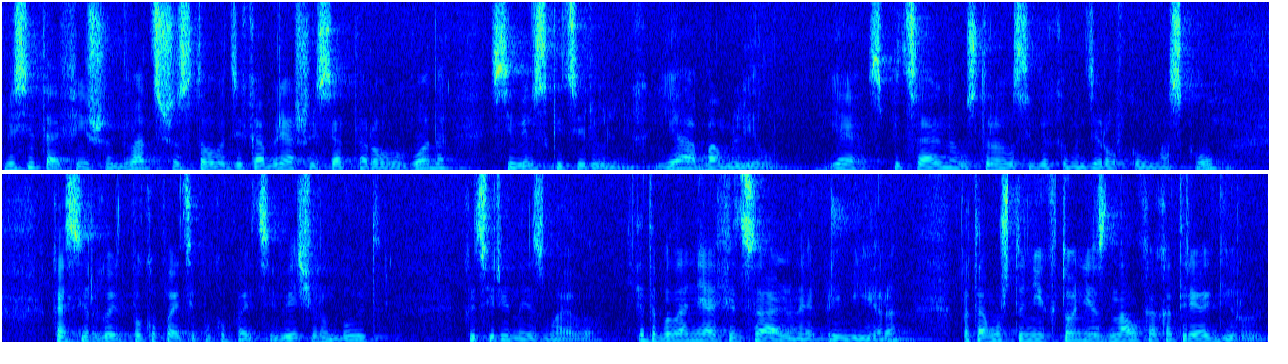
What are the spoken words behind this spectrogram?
висит афиша 26 декабря 1962 года «Сивильский цирюльник». Я обомлел. Я специально устроил себе командировку в Москву. Кассир говорит, покупайте, покупайте, вечером будет Катерина Измайлова. Это была неофициальная премьера, потому что никто не знал, как отреагируют.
